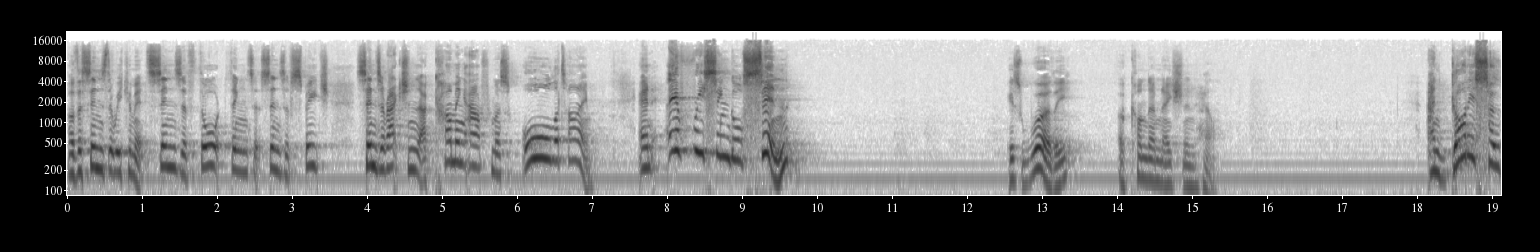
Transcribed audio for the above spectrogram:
of the sins that we commit sins of thought, things, sins of speech, sins of action are coming out from us all the time. And every single sin is worthy of condemnation in hell. And God is so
